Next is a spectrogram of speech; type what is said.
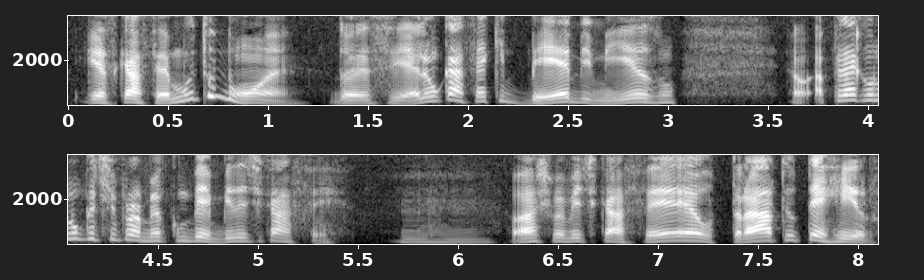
Porque esse café é muito bom, é. Do SL é um café que bebe mesmo. É- Apesar que eu nunca tive problema com bebida de café. Uhum. Eu acho que bebida de café é o trato e o terreiro.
